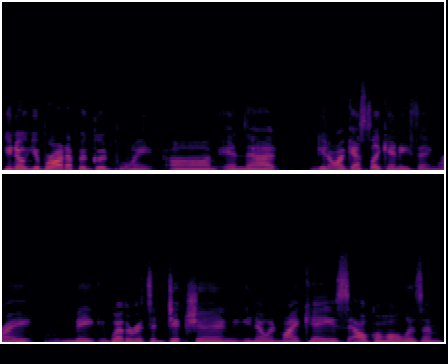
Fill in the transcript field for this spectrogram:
You know, you brought up a good point um, in that, you know, I guess like anything, right? May, whether it's addiction, you know, in my case, alcoholism,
